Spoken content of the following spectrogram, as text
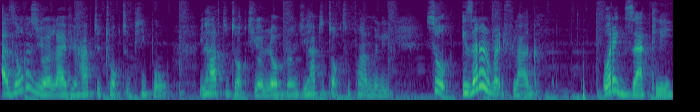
as long as you're alive you have to talk to people. You have to talk to your loved ones. You have to talk to family. So is that a red flag? What exactly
